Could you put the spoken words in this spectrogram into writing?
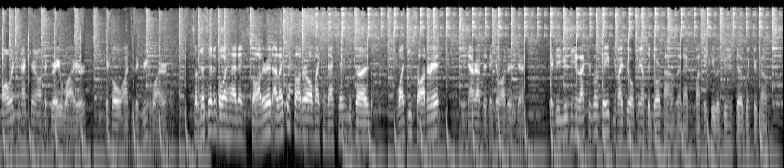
smaller connection on the gray wire to go onto the green wire. So I'm just gonna go ahead and solder it. I like to solder all my connections because once you solder it, you never have to think about it again. If you're using electrical tape, you might be opening up the door panel in the next month or two as soon as the winter comes.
